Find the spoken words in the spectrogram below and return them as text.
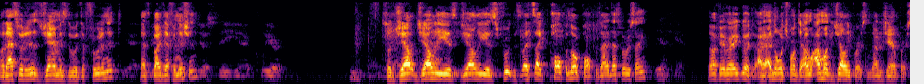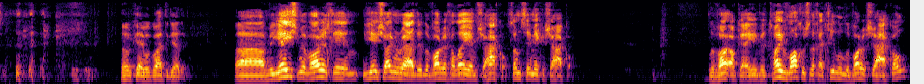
Oh, that's what it is. Jam is the, with the fruit in it. Yeah, That's by definition. Just the, you know, clear. uh, So gel, jelly is jelly is fruit. It's, it's like pulp and no pulp. Is that that's what we're saying? Yeah. Okay, very good. I, I know which one. To, I'm, I'm a jelly person, not a jam person. Okay, we'll go out together. Uh, V'yesh mevarichin, yesh ayim rather levarich aleim shahakol. Some say make a shahakol. Okay, v'toiv lachush lechatchilu levarich shahakol.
